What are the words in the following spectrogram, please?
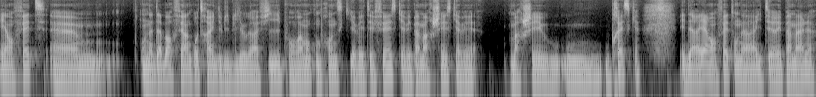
Et en fait, euh, on a d'abord fait un gros travail de bibliographie pour vraiment comprendre ce qui avait été fait, ce qui n'avait pas marché, ce qui avait marché ou, ou, presque. Et derrière, en fait, on a itéré pas mal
